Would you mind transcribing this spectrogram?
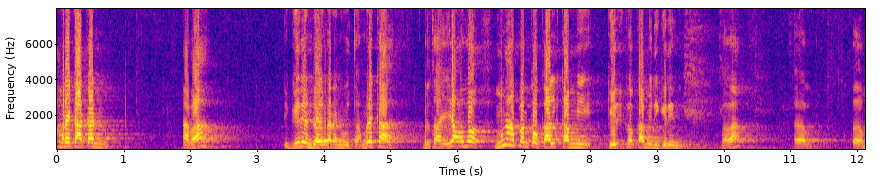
mereka akan apa? Digiring dalam keadaan buta. Mereka bertanya, "Ya Allah, mengapa engkau kami kau- kami digiring bahwa eh, em,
